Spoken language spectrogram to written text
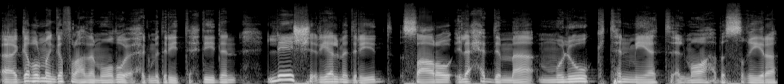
قبل ما نقفل هذا الموضوع حق مدريد تحديدا ليش ريال مدريد صاروا إلى حد ما ملوك تنمية المواهب الصغيرة؟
